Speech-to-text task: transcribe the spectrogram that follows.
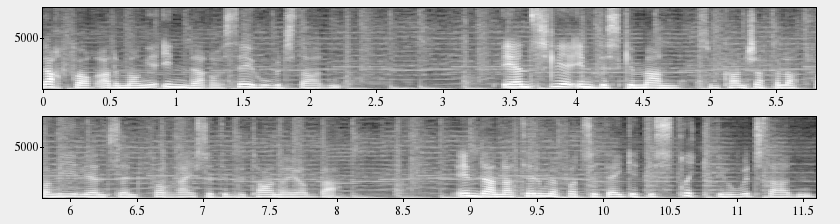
Derfor er det mange indere å se i hovedstaden. Enslige indiske menn som kanskje har forlatt familien sin for å reise til Bhutan og jobbe. Inderen har til og med fått sitt eget distrikt i hovedstaden.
